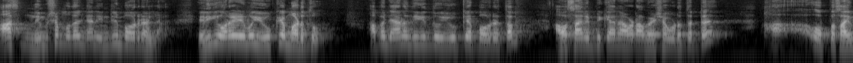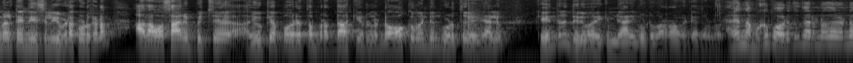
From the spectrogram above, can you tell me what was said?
ആ നിമിഷം മുതൽ ഞാൻ ഇന്ത്യൻ പൗരനല്ല. എനിക്ക് കുറേ കഴിയുമ്പോൾ യു കെ മടുത്തു. അപ്പോൾ ഞാൻ എന്ത് ചെയ്യുന്നു? യു കെ പൗരത്വം അവസാനിപ്പിക്കാൻ അവിടെ അപേക്ഷ കൊടുത്തിട്ട് ഒപ്പം സൈമൽ ടെന്നീസിൽ ഇവിടെ കൊടുക്കണം. അത് അവസാനിപ്പിച്ച് യു കെ പൗരത്വം റദ്ദാക്കിയിട്ടുള്ള ഡോക്യുമെന്റും കൊടുത്തു കഴിഞ്ഞാലും കേന്ദ്രം തീരുമാനിക്കും ഞാൻ ഇങ്ങോട്ട് വരണോ വേണ്ടതെന്നുള്ളത് അതായത് നമുക്ക് പൗരത്വം തരേണ്ടത് വേണ്ട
